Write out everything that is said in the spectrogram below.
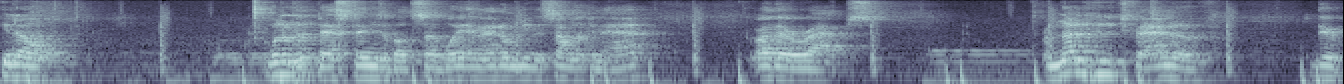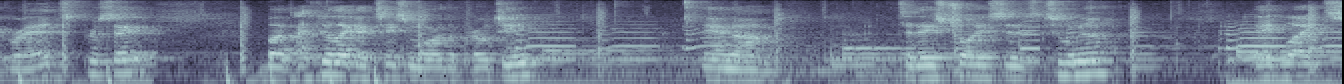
You know, one of the best things about Subway, and I don't mean to sound like an ad, are their wraps. I'm not a huge fan of their breads per se, but I feel like I taste more of the protein. And um, today's choice is tuna, egg whites,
